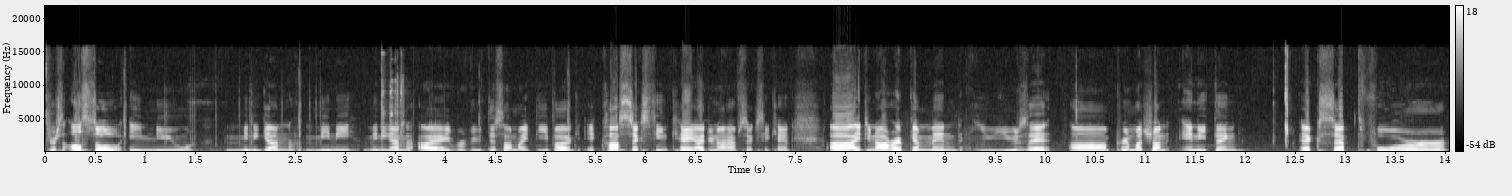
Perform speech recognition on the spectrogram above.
there's also a new minigun, mini minigun. I reviewed this on my debug. It costs 16k. I do not have 60k. Uh, I do not recommend you use it uh, pretty much on anything except for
